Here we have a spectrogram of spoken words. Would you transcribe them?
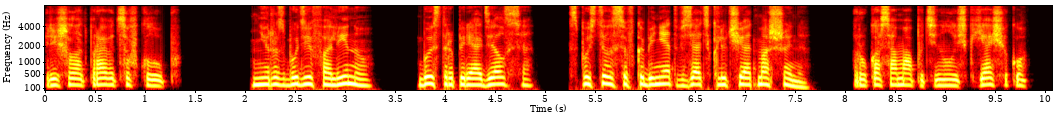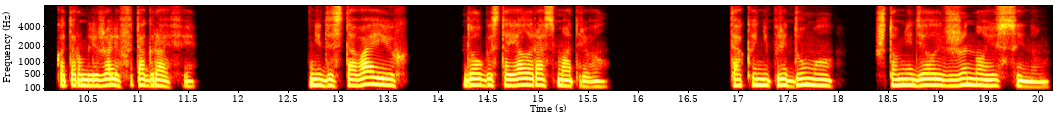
решил отправиться в клуб. Не разбудив Алину, быстро переоделся, спустился в кабинет взять ключи от машины. Рука сама потянулась к ящику, в котором лежали фотографии. Не доставая их, долго стоял и рассматривал. Так и не придумал, что мне делать с женой и сыном.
